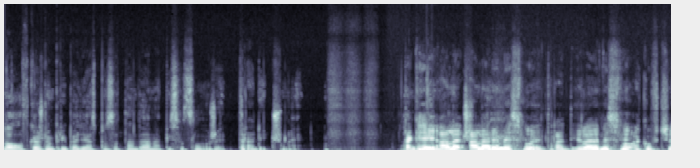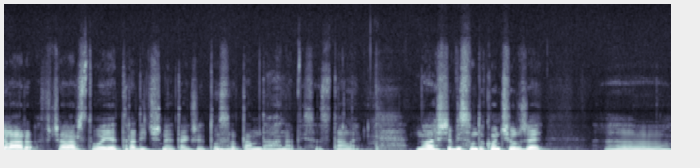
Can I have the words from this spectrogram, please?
No, v každom prípade aspoň sa tam dá napísať slovo, že tradičné. Tak hej, ale, ale remeslo je tradi- remeslo hej. ako včelár, včelárstvo je tradičné, takže to mm. sa tam dá napísať stále. No a ešte by som dokončil, že uh,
